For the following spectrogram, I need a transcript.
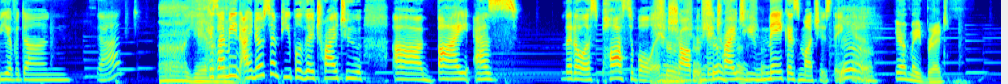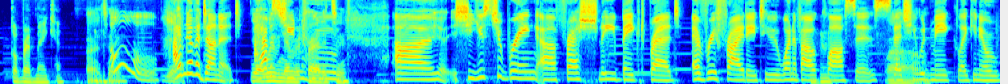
you ever done that? Ah, yeah. Because I mean, I know some people they try to uh, buy as little as possible in Sure, a shop, sure, and they sure, try sure, to sure. make as much as they yeah. can. Yeah, I've made bread. Got bread maker. Oh, Yeah. I've never done it. I have a student tried who it uh, she used to bring uh, freshly baked bread every Friday to one of our classes that she Mm-hmm. Would make, like you know,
